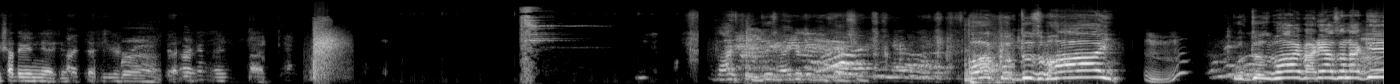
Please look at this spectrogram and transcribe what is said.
সাথে নিয়ে আচ্ছা আসি ও কুদ্দুস ভাই। কুদ্দুস ভাই বাড়ি আছো নাকি?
